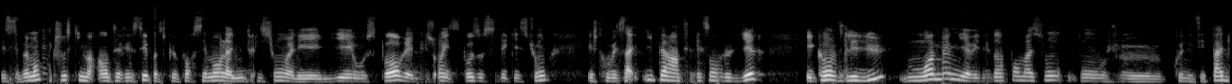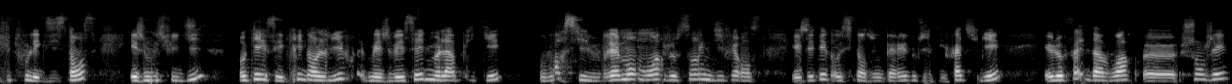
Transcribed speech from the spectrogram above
et c'est vraiment quelque chose qui m'a intéressée parce que forcément, la nutrition, elle est liée au sport et les gens, ils se posent aussi des questions, et je trouvais ça hyper intéressant de le lire. Et quand je l'ai lu, moi-même, il y avait des informations dont je connaissais pas du tout l'existence. Et je me suis dit, OK, c'est écrit dans le livre, mais je vais essayer de me l'appliquer, voir si vraiment moi, je sens une différence. Et j'étais aussi dans une période où j'étais fatiguée. Et le fait d'avoir euh, changé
